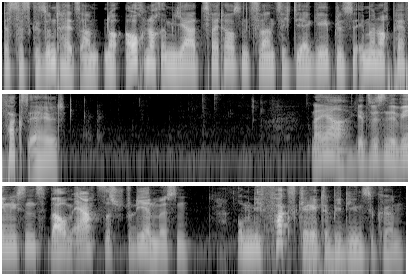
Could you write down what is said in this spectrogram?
dass das Gesundheitsamt noch, auch noch im Jahr 2020 die Ergebnisse immer noch per Fax erhält. Naja, jetzt wissen wir wenigstens, warum Ärzte studieren müssen. Um die Faxgeräte bedienen zu können.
